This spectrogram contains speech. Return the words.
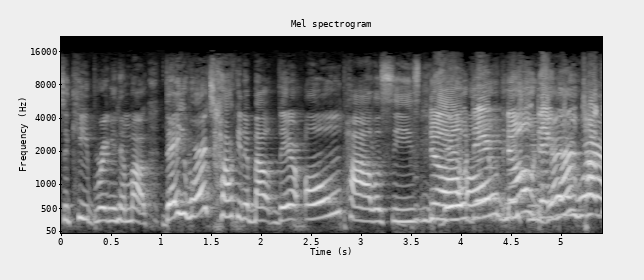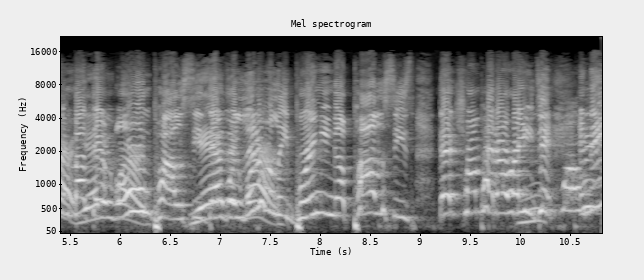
to keep bringing him up. They were talking about their own policies. No, they no, issues. they Yeah, weren't talking were. about Yeah, their were. own policies. Yeah, they were they literally bringing up policies that Trump had already mm. did, and they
